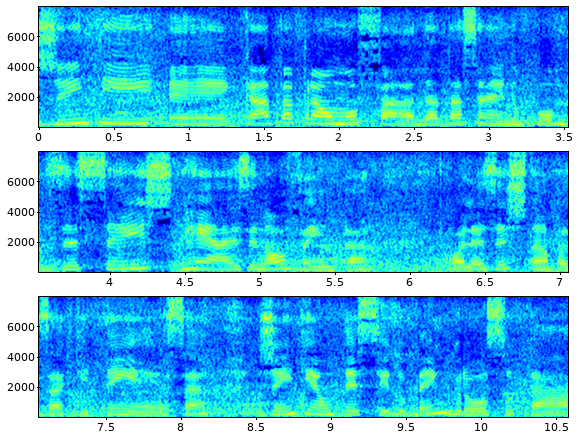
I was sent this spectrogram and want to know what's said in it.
Gente, é, capa para almofada tá saindo por R$16,90. Olha as estampas aqui, tem essa. Gente, é um tecido bem grosso, tá?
